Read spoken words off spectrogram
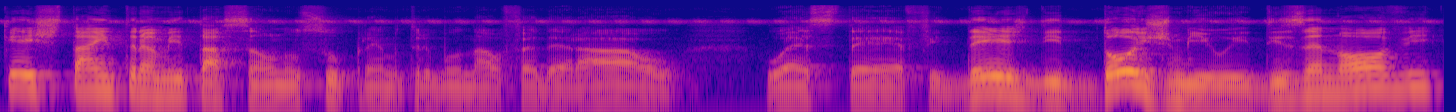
que está em tramitação no Supremo Tribunal Federal, o STF, desde 2019,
